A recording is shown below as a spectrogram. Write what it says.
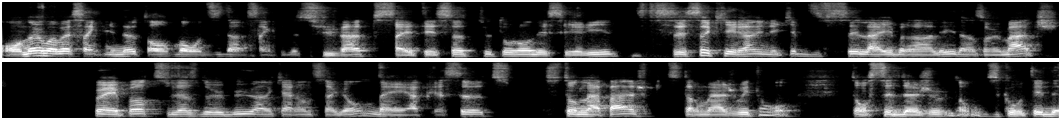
on a un mauvais cinq minutes, on rebondit dans les cinq minutes suivantes. Puis ça a été ça tout au long des séries. C'est ça qui rend une équipe difficile à ébranler dans un match. Peu importe, tu laisses deux buts en 40 secondes, ben après ça, tu, tournes la page puis tu te remets à jouer ton, ton style de jeu. Donc, du côté de,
